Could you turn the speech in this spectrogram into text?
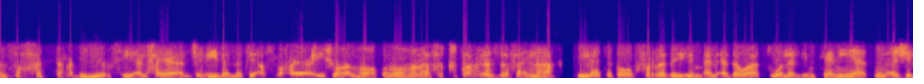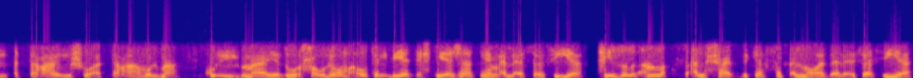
إن صح التعبير في الحياة الجديدة التي أصبح يعيشها المواطنون هنا في قطاع غزة فإنها لا تتوفر لديهم الأدوات ولا الإمكانيات من أجل التعايش والتعامل مع كل ما يدور حولهم أو تلبية احتياجاتهم الأساسية في ظل النقص الحاد بكافة المواد الأساسية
